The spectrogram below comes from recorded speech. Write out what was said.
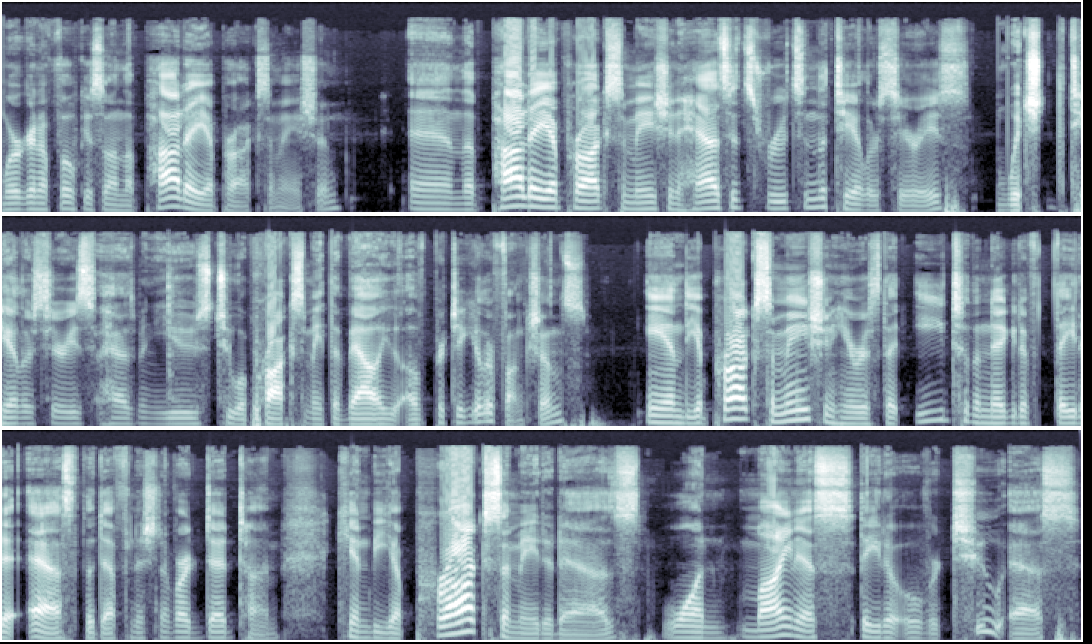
we're going to focus on the Pade approximation. And the Pade approximation has its roots in the Taylor series, which the Taylor series has been used to approximate the value of particular functions. And the approximation here is that e to the negative theta s, the definition of our dead time, can be approximated as 1 minus theta over 2s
